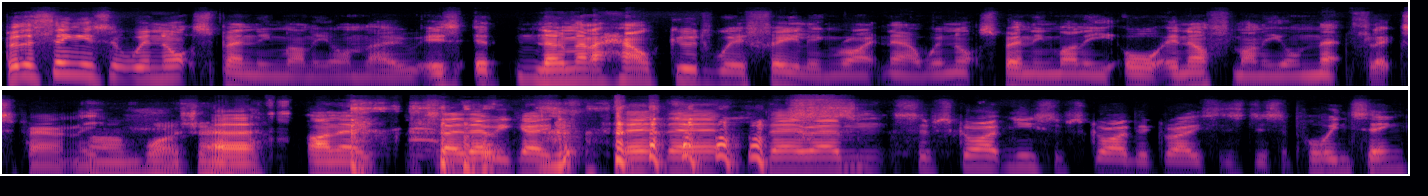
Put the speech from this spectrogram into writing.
But the thing is that we're not spending money on though is it, no matter how good we're feeling right now, we're not spending money or enough money on Netflix apparently. Oh, what a shame. Uh, I know. So there we go. their their, their um, subscribe new subscriber growth is disappointing.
